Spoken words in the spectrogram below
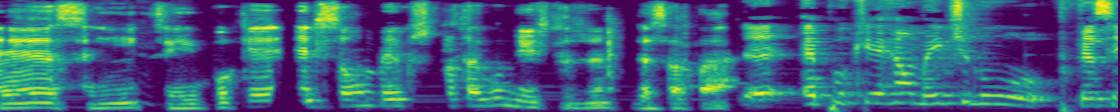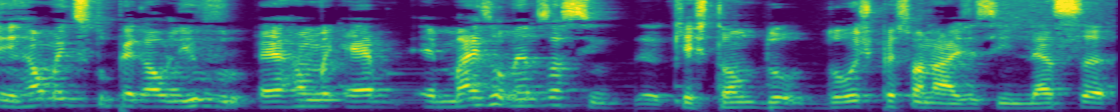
É, sim, sim. Porque eles são meio que os protagonistas, né? Dessa parte. É, é porque realmente no. Porque assim, realmente, se tu pegar o livro, é, é, é mais ou menos assim. questão do, dos personagens, assim, nessa.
